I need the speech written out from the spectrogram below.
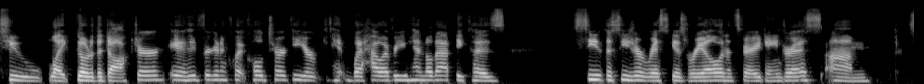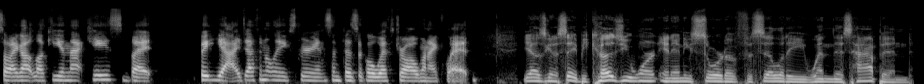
to like go to the doctor if you're going to quit cold turkey or however you handle that because see the seizure risk is real and it's very dangerous um, so i got lucky in that case but but yeah i definitely experienced some physical withdrawal when i quit Yeah, I was going to say because you weren't in any sort of facility when this happened.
